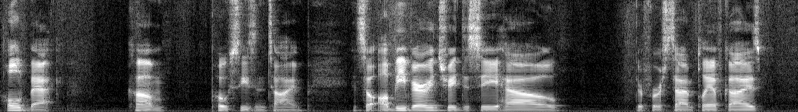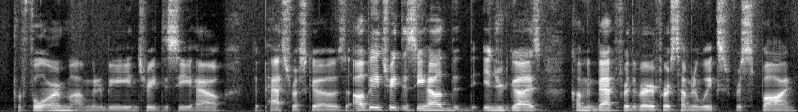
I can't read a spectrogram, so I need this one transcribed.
hold back come postseason time, and so I'll be very intrigued to see how their first time playoff guys perform. I'm going to be intrigued to see how the pass rush goes. I'll be intrigued to see how the, the injured guys coming back for the very first time in weeks respond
